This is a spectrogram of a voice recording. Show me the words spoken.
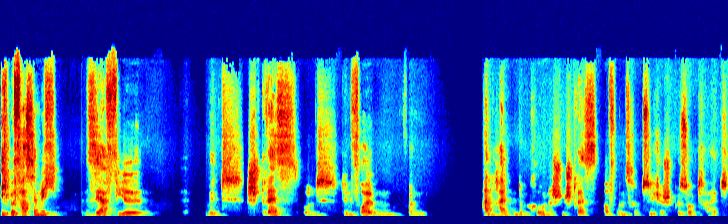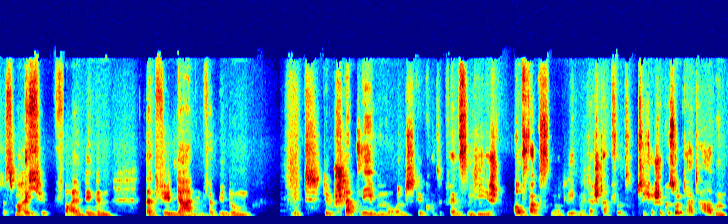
Ich befasse mich sehr viel mit Stress und den Folgen von anhaltendem chronischen Stress auf unsere psychische Gesundheit. Das mache ich vor allen Dingen seit vielen Jahren in Verbindung mit dem Stadtleben und den Konsequenzen, die Aufwachsen und Leben in der Stadt für unsere psychische Gesundheit haben.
